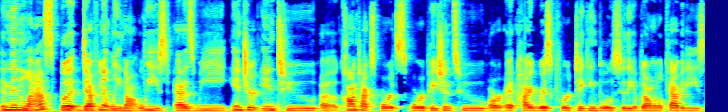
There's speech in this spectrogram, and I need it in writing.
And then last but definitely not least, as we enter into uh, contact sports or patients who are at high risk for taking blows to the abdominal cavities,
